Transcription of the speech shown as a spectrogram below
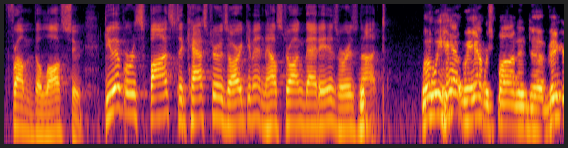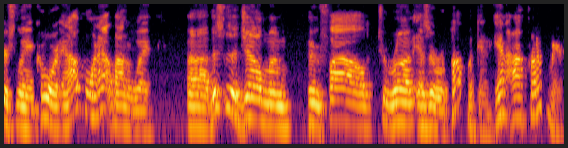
from the lawsuit. Do you have a response to Castro's argument and how strong that is or is not? Well, we have we have responded uh, vigorously in court, and I'll point out, by the way, uh, this is a gentleman who filed to run as a Republican in our primary.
